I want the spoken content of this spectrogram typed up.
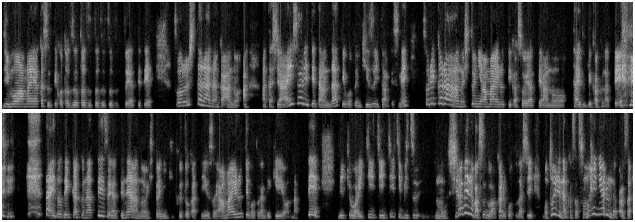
自分を甘やかすってことをずっとずっとずっとずっとやってて、そうしたらなんかあの、あ、私愛されてたんだっていうことに気づいたんですね。それから、あの、人に甘えるっていうか、そうやって、あの、態度でかくなって 態度でっかくなって、そうやってね、あの人に聞くとかっていう、そういう甘えるってことができるようになって、で、今日はいちいちいちいち別、もう調べればすぐわかることだし、もうトイレなんかさ、その辺にあるんだからさ、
